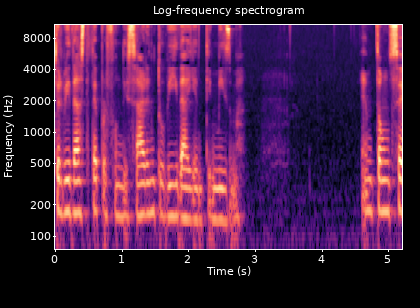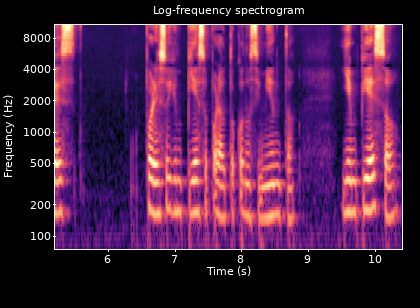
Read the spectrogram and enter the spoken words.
te olvidaste de profundizar en tu vida y en ti misma. Entonces, por eso yo empiezo por autoconocimiento y empiezo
